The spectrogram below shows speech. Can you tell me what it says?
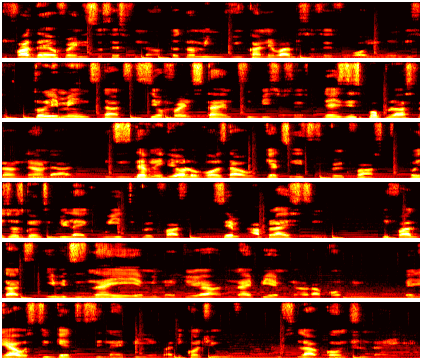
the fact that your friend is successful now does not mean you can never be successful or you won't be successful. It only means that it's your friend's time to be successful. There is this popular slang now that it is definitely all of us that will get to eat breakfast, but it's just going to be like we eat breakfast. Same applies to the fact that if it is 9 a.m. in Nigeria and 9 p.m. in another country, Nigeria will still get to see 9 p.m. and the country will, will still have gone through 9 a.m.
